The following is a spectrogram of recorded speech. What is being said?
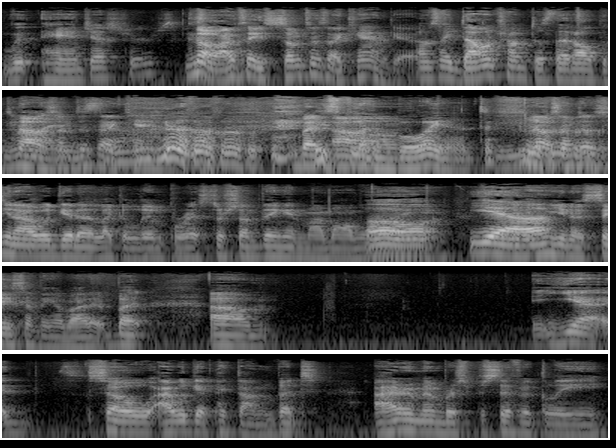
With hand gestures. No, I'd say sometimes I can get. I was like Donald Trump does that all the time. No, sometimes I can't get But, he's um, flamboyant. no, sometimes you know I would get a like a limp wrist or something, and my mom would Oh like, yeah. you know say something about it. But um, yeah, so I would get picked on. But I remember specifically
